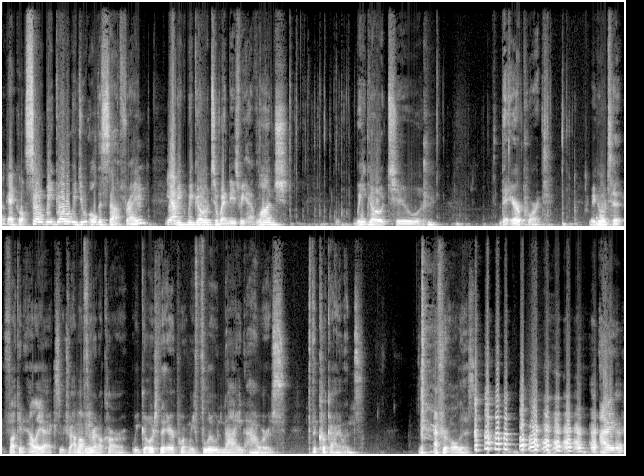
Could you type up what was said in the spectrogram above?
Okay, cool. So we go. We do all this stuff, right? Mm-hmm. Yeah. we, we go to Wendy's, we have lunch. We go to the airport. We go to fucking LAX. We drop off Mm-hmm. the rental car. We go to the airport and we flew nine hours to the Cook Islands. After all this. I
